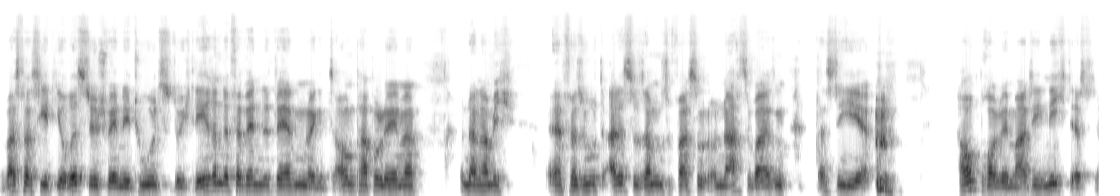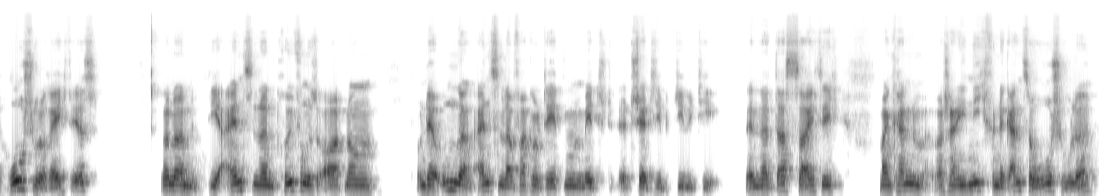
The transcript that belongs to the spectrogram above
was passiert juristisch, wenn die Tools durch Lehrende verwendet werden? Da gibt es auch ein paar Probleme. Und dann habe ich äh, versucht, alles zusammenzufassen und nachzuweisen, dass die äh, Hauptproblematik nicht das Hochschulrecht ist, sondern die einzelnen Prüfungsordnungen und der Umgang einzelner Fakultäten mit ChatGPT. Denn das zeigt sich, man kann wahrscheinlich nicht für eine ganze Hochschule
